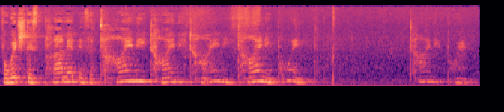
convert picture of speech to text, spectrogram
for which this planet is a tiny, tiny, tiny, tiny point. Tiny point.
